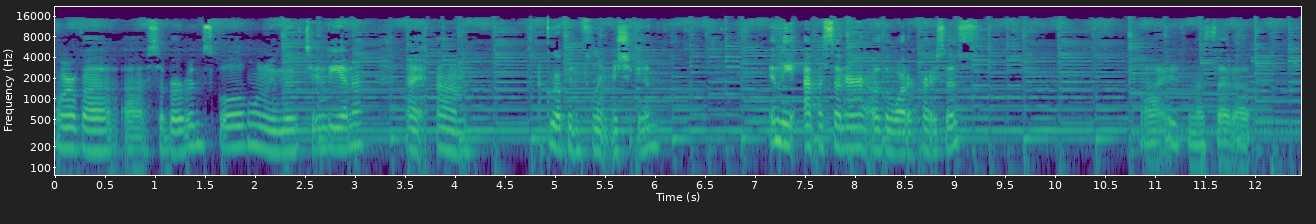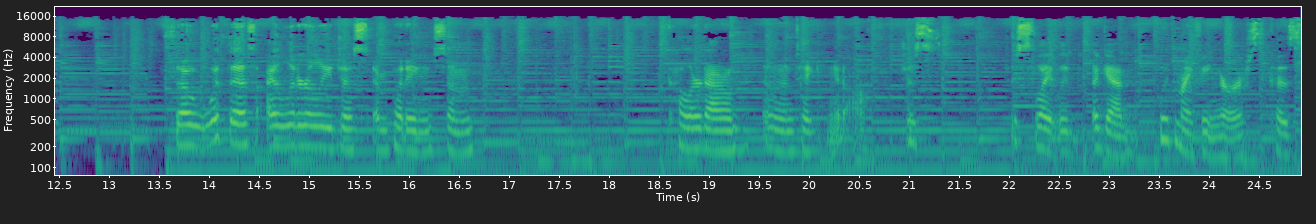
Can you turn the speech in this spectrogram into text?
more of a, a, suburban school when we moved to Indiana. I um, grew up in Flint, Michigan, in the epicenter of the water crisis. I messed that up. So with this, I literally just am putting some color down and then taking it off. Just slightly, again, with my fingers, because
